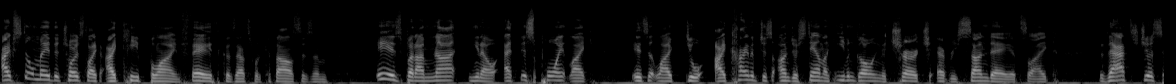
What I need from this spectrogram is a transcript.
I've still made the choice. Like I keep blind faith because that's what Catholicism is, but I'm not. You know, at this point, like, is it like do I kind of just understand? Like even going to church every Sunday, it's like that's just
